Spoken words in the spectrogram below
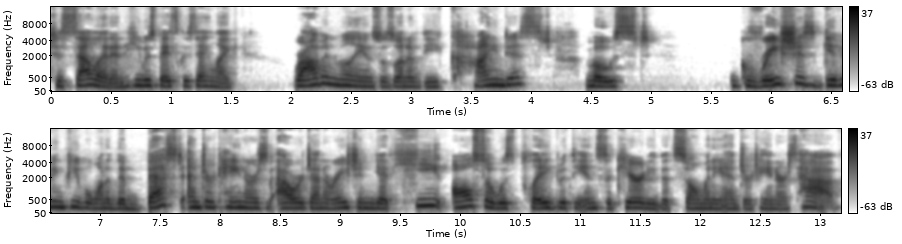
to sell it. And he was basically saying, like, Robin Williams was one of the kindest, most gracious, giving people, one of the best entertainers of our generation, yet he also was plagued with the insecurity that so many entertainers have.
